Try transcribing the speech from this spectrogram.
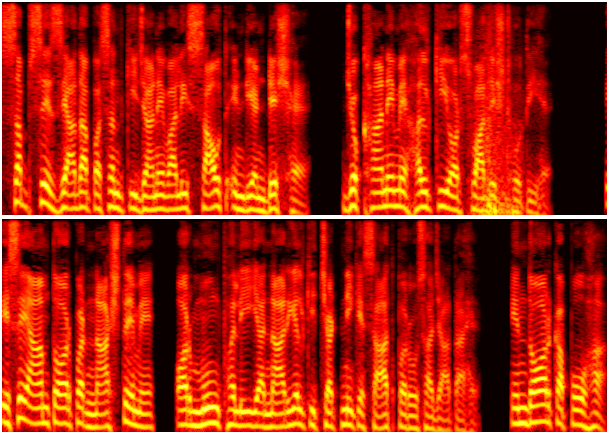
सबसे ज़्यादा पसंद की जाने वाली साउथ इंडियन डिश है, जो खाने में हल्की और स्वादिष्ट होती है। इसे आमतौर पर नाश्ते में और मूंगफली या नारियल की चटनी के साथ परोसा जाता है। इंदौर का पोहा,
